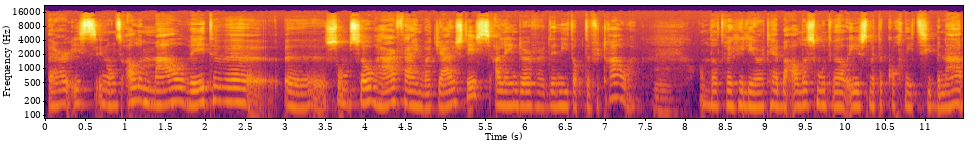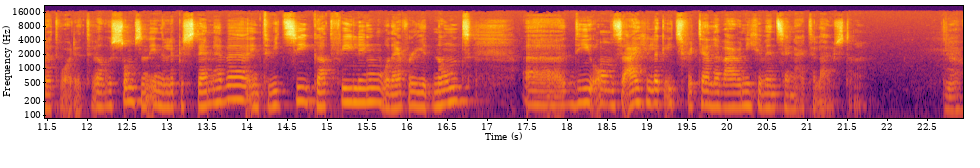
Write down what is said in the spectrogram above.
Er is in ons allemaal, weten we, uh, soms zo haarfijn wat juist is, alleen durven we er niet op te vertrouwen. Mm omdat we geleerd hebben, alles moet wel eerst met de cognitie benaderd worden. Terwijl we soms een innerlijke stem hebben, intuïtie, gut feeling, whatever je het noemt, uh, die ons eigenlijk iets vertellen waar we niet gewend zijn naar te luisteren. Ja.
